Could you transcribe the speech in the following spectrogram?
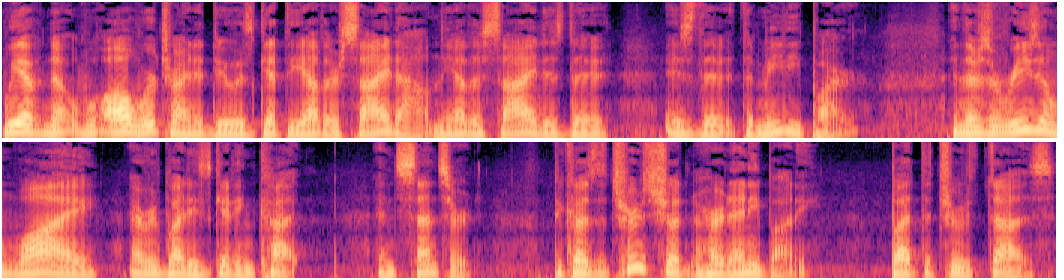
we have no all we're trying to do is get the other side out and the other side is the is the the meaty part. And there's a reason why everybody's getting cut and censored because the truth shouldn't hurt anybody, but the truth does.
